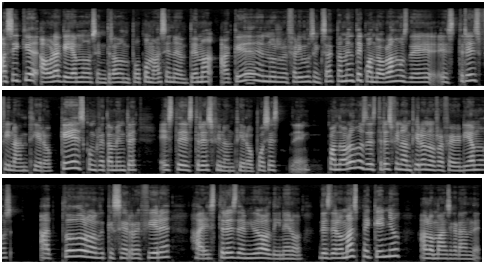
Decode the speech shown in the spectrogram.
Así que ahora que ya hemos entrado un poco más en el tema, ¿a qué nos referimos exactamente cuando hablamos de estrés financiero? ¿Qué es concretamente este estrés financiero? Pues eh, cuando hablamos de estrés financiero nos referiríamos a todo lo que se refiere a estrés debido al dinero, desde lo más pequeño a lo más grande.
